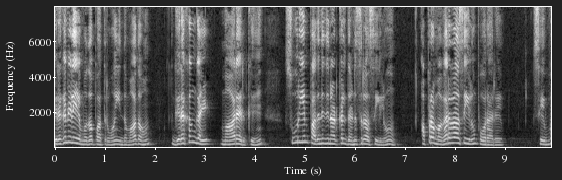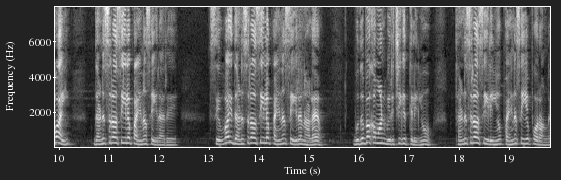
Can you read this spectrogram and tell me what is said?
கிரகநிலையை மொதல் பார்த்துருவோம். இந்த மாதம் கிரகங்கள் மாற இருக்குது சூரியன் பதினஞ்சு நாட்கள் தனுசு ராசியிலும் அப்புறம் மகர ராசியிலும் போகிறாரு செவ்வாய் தனுசு ராசியில் பயணம் செய்கிறாரு செவ்வாய் தனுசு ராசியில் பயணம் செய்கிறனால புத பகவான் விருச்சிகத்திலையும் தனுசு ராசியிலையும் பயணம் செய்ய போகிறாங்க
